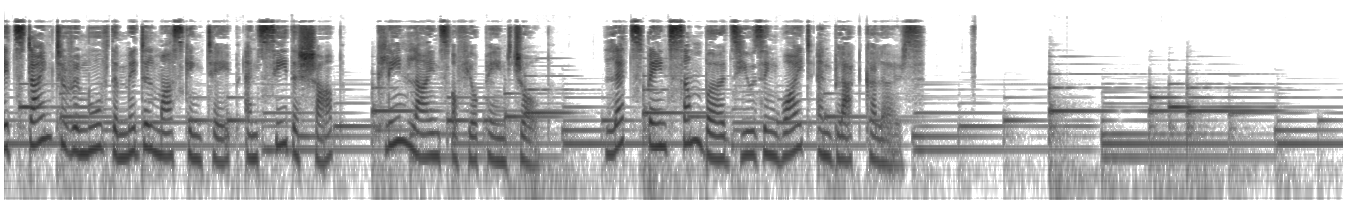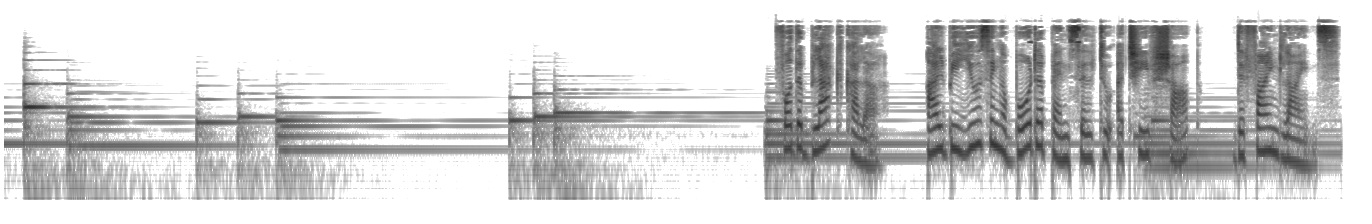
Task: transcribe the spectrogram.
It's time to remove the middle masking tape and see the sharp, clean lines of your paint job. Let's paint some birds using white and black colors. For the black color, I'll be using a border pencil to achieve sharp, defined lines.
